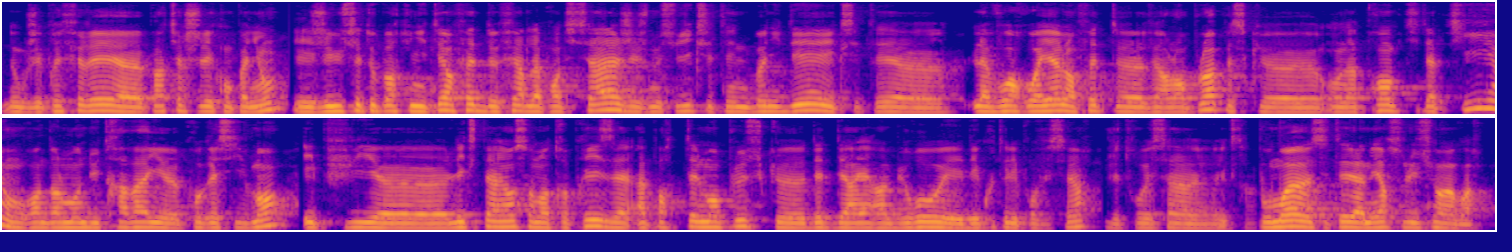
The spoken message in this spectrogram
donc j'ai préféré euh, partir chez les compagnons. Et j'ai eu cette opportunité en fait de faire de l'apprentissage et je me suis dit que c'était une bonne idée et que c'était euh, la voie royale en fait vers l'emploi parce que on apprend petit à petit, on rentre dans le monde du travail progressivement. Et puis l'expérience en entreprise entreprise apporte tellement plus que d'être derrière un bureau et d'écouter les professeurs. J'ai trouvé ça euh, extra. Pour moi, c'était la meilleure solution à avoir.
